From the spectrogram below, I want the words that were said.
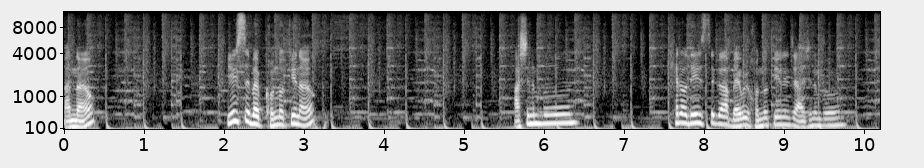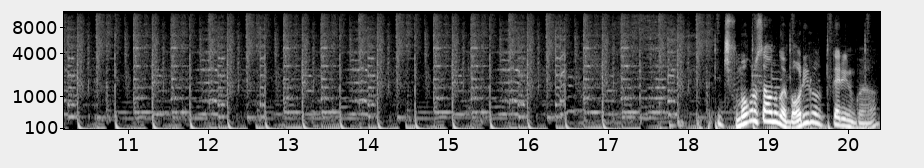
맞나요? 1스 맵 건너뛰나요? 아시는 분? 캐럿 1스가 맵을 건너뛰는지 아시는 분? 주먹으로 싸우는 거야? 머리로 때리는 거야? 어.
